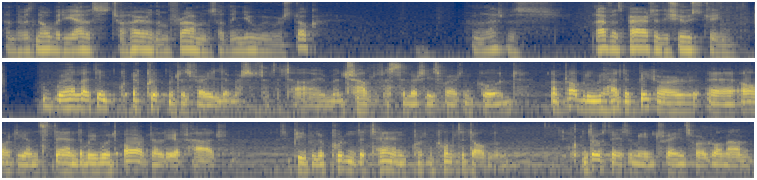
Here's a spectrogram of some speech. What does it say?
And there was nobody else to hire them from, so they knew we were stuck. Well, that was that was part of the shoestring. Well, I think equipment was very limited at the time, and travel facilities weren't good. And probably we had a bigger uh, audience then than we would ordinarily have had. People who couldn't attend couldn't come to Dublin. In those days, I mean, trains were run on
